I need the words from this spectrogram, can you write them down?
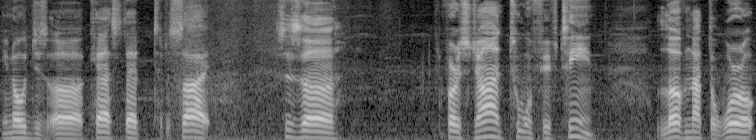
you know, just uh, cast that to the side. This is uh, First John 2 and 15. Love not the world,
